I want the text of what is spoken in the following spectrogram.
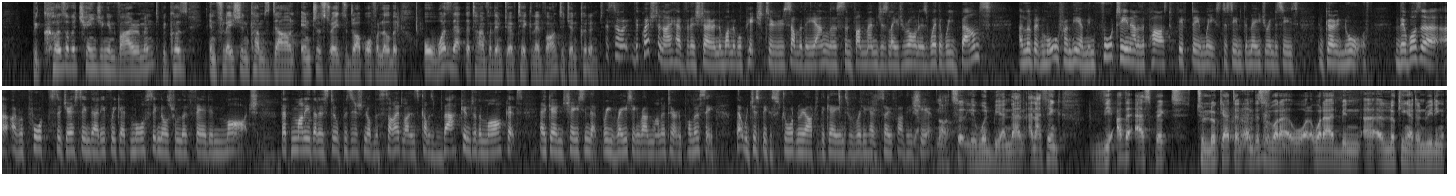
Because of a changing environment, because inflation comes down, interest rates drop off a little bit, or was that the time for them to have taken advantage and couldn't? So, the question I have for this show, and the one that we'll pitch to some of the analysts and fund managers later on, is whether we bounce a little bit more from here. I mean, 14 out of the past 15 weeks to see the major indices go north. There was a, a report suggesting that if we get more signals from the Fed in March, that money that is still positioned on the sidelines comes back into the markets, again, chasing that re rating around monetary policy. That would just be extraordinary after the gains we've really had yeah. so far this yeah. year. No, it certainly would be. And, then, and I think the other aspect to look at, and, and this is what, I, what, what I'd been uh, looking at and reading.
